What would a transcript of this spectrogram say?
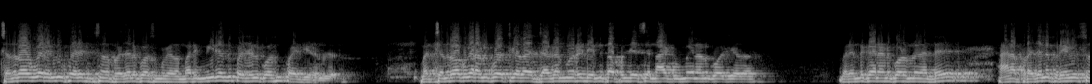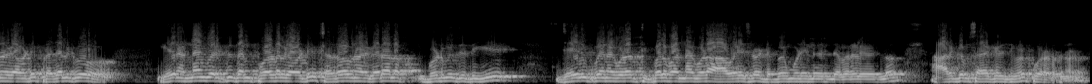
చంద్రబాబు గారు ఎందుకు పర్యటిస్తున్నారు ప్రజల కోసమే కదా? మరి మీరెందుకు ప్రజల కోసం ఫైట్ చేయడం లేదు? మరి చంద్రబాబు గారు అనుకోవచ్చు కదా జగన్మోహన్ రెడ్డి ఎన్ని తప్పులు చేస్తే నాకు మేము అనుకోవచ్చు కదా? మరి ఎందుకని అనుకోవడం లేదంటే ఆయన ప్రజలను ప్రేమిస్తున్నాడు కాబట్టి ప్రజలకు ఏదైనా అన్యాయం జరిగితే దానికి పోరాడాలి కాబట్టి చంద్రబాబు నాయుడు గారు అలా బోర్డు మీద దిగి జైలుకు పోయినా కూడా తిప్పలు పడినా కూడా ఆ వయసులో డెబ్బై మూడు ఏళ్ళు డెబ్బై వయసులో ఆరోగ్యం సహకరించి కూడా పోరాడుతున్నాడు.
